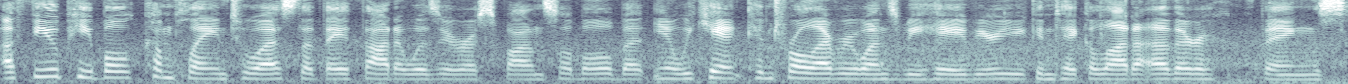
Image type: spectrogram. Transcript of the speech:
a few people complain to us that they thought it was irresponsible, but you know we can't control everyone's behavior. You can take a lot of other things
